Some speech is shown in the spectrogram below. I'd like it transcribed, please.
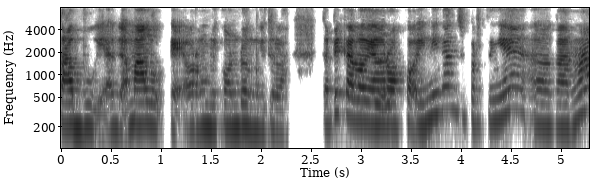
tabu ya, agak malu kayak orang beli kondom gitulah. Tapi kalau yang yeah. rokok ini kan sepertinya uh, karena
